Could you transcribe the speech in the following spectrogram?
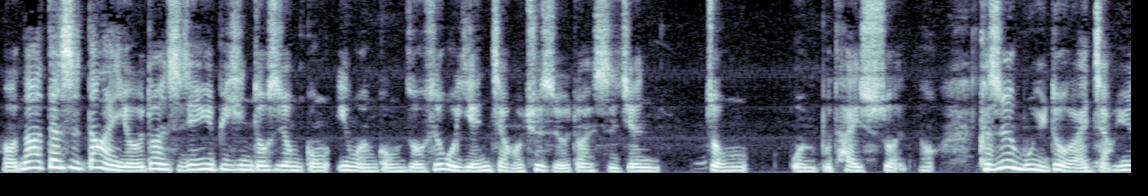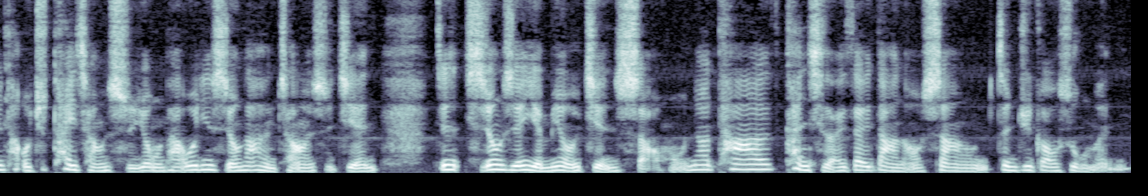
哦。那但是当然有一段时间，因为毕竟都是用工英文工作，所以我演讲我确实有一段时间中文不太顺哦。可是母语对我来讲，因为它我就太常使用它，我已经使用它很长的时间，这使用时间也没有减少哦。那它看起来在大脑上证据告诉我们，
